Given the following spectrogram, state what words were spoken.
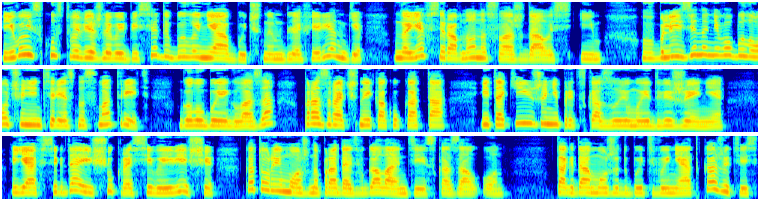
Его искусство вежливой беседы было необычным для Ференги, но я все равно наслаждалась им. Вблизи на него было очень интересно смотреть. Голубые глаза, прозрачные, как у кота, и такие же непредсказуемые движения. «Я всегда ищу красивые вещи, которые можно продать в Голландии», — сказал он. «Тогда, может быть, вы не откажетесь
